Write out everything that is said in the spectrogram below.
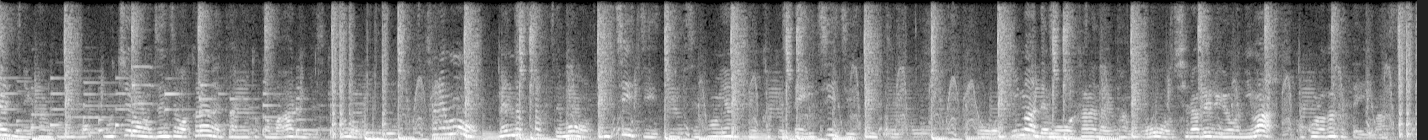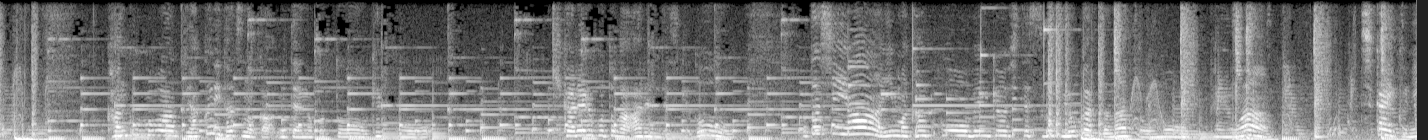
えずに韓国語もちろん全然わからない単語とかもあるんですけどそれも面倒くさくてもいちいちいちいち翻訳機をかけていちいちいちいちこう今でもわからない単語を調べるようには心がけています。韓国語は役に立つのかみたいなことを結構聞かれることがあるんですけど私は今韓国語を勉強してすごく良かったなと思う点は近い国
